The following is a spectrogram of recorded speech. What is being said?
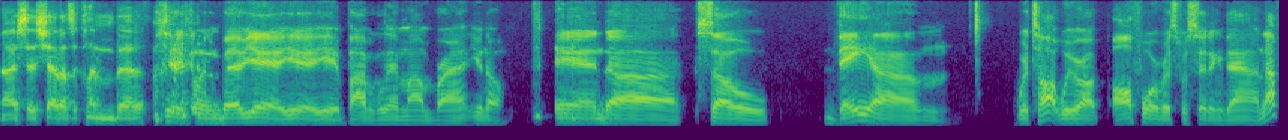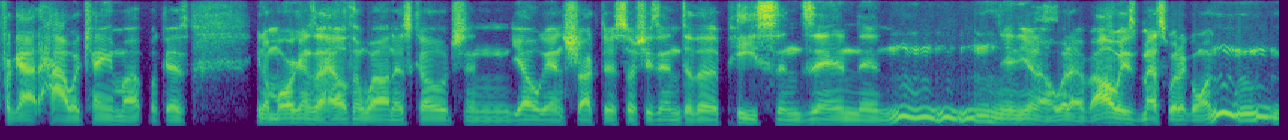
No, i said shout out to clinton bev. Yeah clinton bev. Yeah yeah yeah. Papa glenn mom brian you know. And uh so they um were taught we were all four of us were sitting down and i forgot how it came up because you know, Morgan's a health and wellness coach and yoga instructor, so she's into the peace and zen and, and you know whatever. I always mess with her, going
